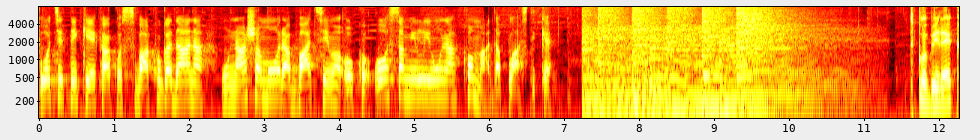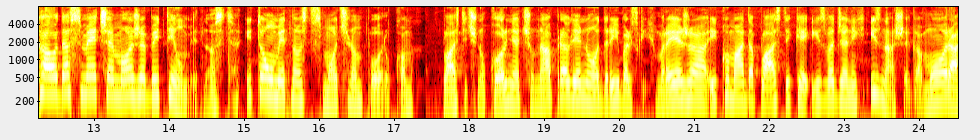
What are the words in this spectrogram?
podsjetnik je kako svakoga dana u naša mora bacimo oko 8 milijuna komada plastike. Tko bi rekao da smeće može biti umjetnost i to umjetnost s moćnom porukom plastičnu kornjaču napravljenu od ribarskih mreža i komada plastike izvađenih iz našega mora.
